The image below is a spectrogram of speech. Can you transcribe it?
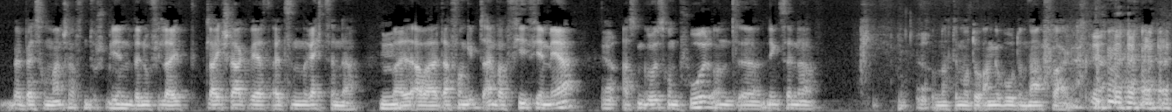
bei besseren Mannschaften zu spielen, wenn du vielleicht gleich stark wärst als ein Rechtshänder. Mhm. Weil, aber davon gibt es einfach viel, viel mehr. Ja. Hast einen größeren Pool und äh, Linkshänder Ja. so nach dem Motto Angebot und Nachfrage. Ja.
